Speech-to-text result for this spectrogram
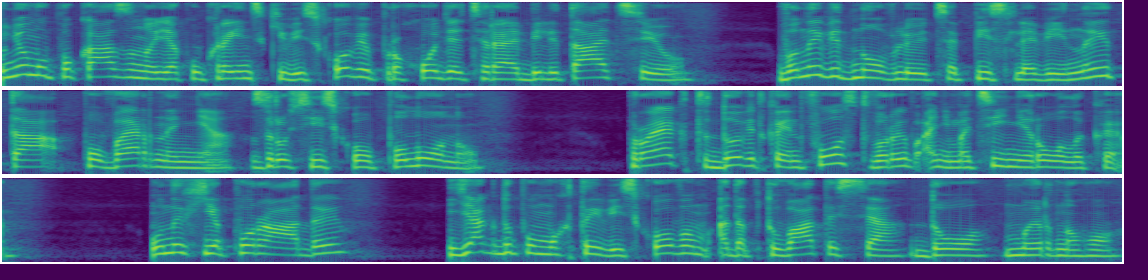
У ньому показано, як українські військові проходять реабілітацію. Вони відновлюються після війни та повернення з російського полону. Проект Довідка інфо створив анімаційні ролики. У них є поради, як допомогти військовим адаптуватися до мирного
